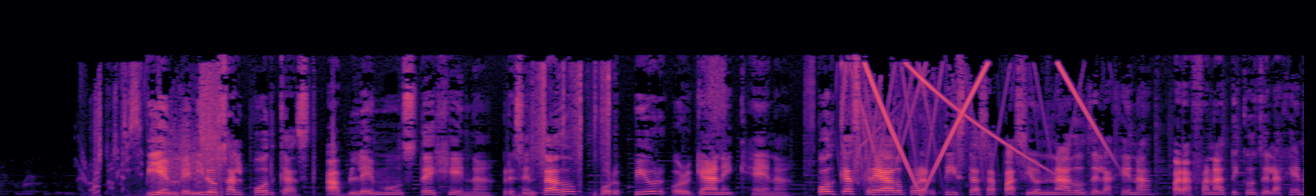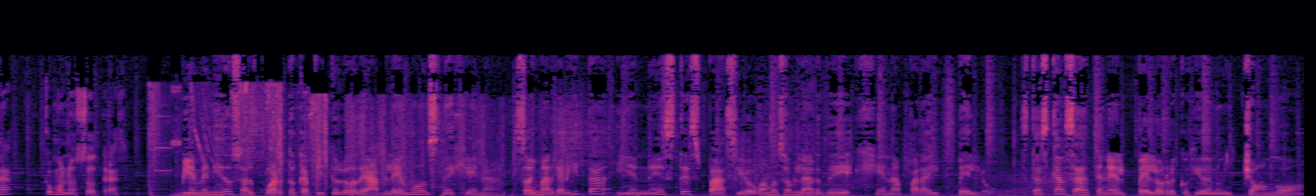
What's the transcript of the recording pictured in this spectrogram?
make a record that we Bienvenidos al podcast Hablemos de Henna, presentado por Pure Organic Henna. Podcast creado por artistas apasionados de la henna para fanáticos de la henna como nosotras. Bienvenidos al cuarto capítulo de Hablemos de Henna. Soy Margarita y en este espacio vamos a hablar de henna para el pelo. ¿Estás cansada de tener el pelo recogido en un chongo?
